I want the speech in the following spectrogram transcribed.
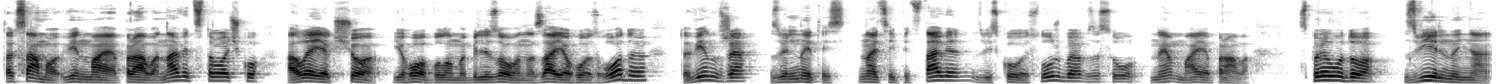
Так само він має право на відстрочку, але якщо його було мобілізовано за його згодою, то він вже звільнитись на цій підставі з військової служби в ЗСУ не має права. З приводу звільнення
